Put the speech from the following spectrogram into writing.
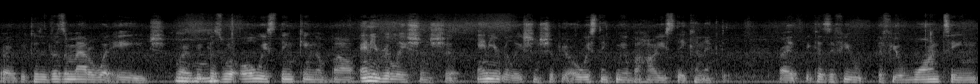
right? Because it doesn't matter what age, right? Mm-hmm. Because we're always thinking about any relationship, any relationship. You're always thinking about how you stay connected right? Because if you if you're wanting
